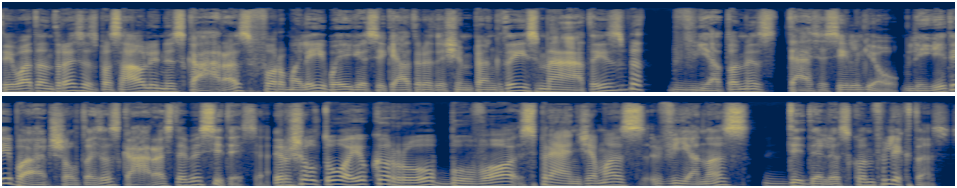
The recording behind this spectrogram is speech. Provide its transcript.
Tai va antrasis pasaulinis karas formaliai baigėsi 45 metais, bet vietomis tęsiasi ilgiau. Lygiai taip pat šaltasis karas tebesitėsi. Ir šaltuoju karu buvo sprendžiamas vienas didelis konfliktas.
